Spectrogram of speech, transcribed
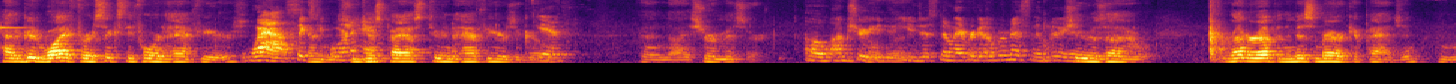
had a good wife for 64 and a half years. wow, 64 and a she just passed two and a half years ago. Yes. And I sure miss her. Oh, I'm sure you do. You just don't ever get over missing them, do you? She was a runner-up in the Miss America pageant. and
